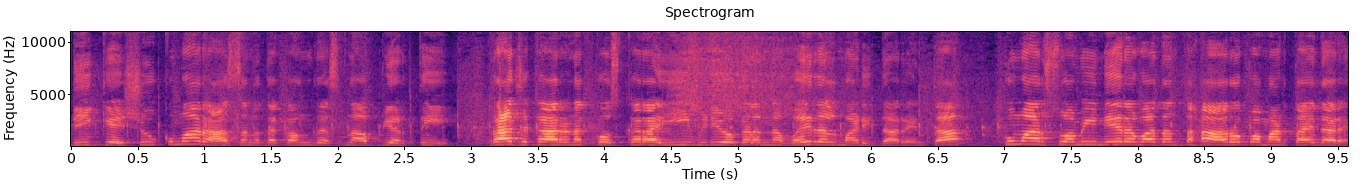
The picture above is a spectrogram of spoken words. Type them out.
ಡಿ ಕೆ ಶಿವಕುಮಾರ್ ಹಾಸನದ ಕಾಂಗ್ರೆಸ್ನ ಅಭ್ಯರ್ಥಿ. ರಾಜಕಾರಣಕ್ಕೋಸ್ಕರ ಈ ವಿಡಿಯೋಗಳನ್ನು ವೈರಲ್ ಮಾಡಿದ್ದಾರೆ ಅಂತ ಕುಮಾರಸ್ವಾಮಿ ನೇರವಾದಂತಹ ಆರೋಪ ಮಾಡ್ತಾ ಇದ್ದಾರೆ.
